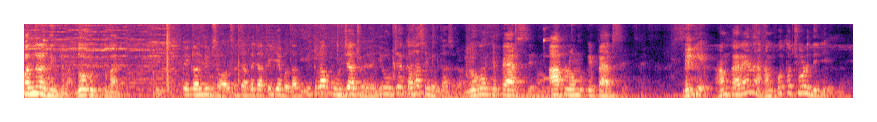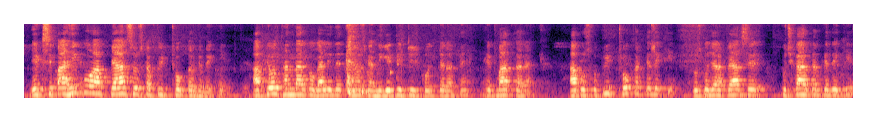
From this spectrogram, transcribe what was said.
पंद्रह दिन के बाद दो वीक के बाद। एक अंतिम सवाल सर जाते जाते ये बता दी इतना ऊर्जा जो है ये ऊर्जा कहाँ से मिलता है सर लोगों के प्यार से आप लोगों के प्यार से। देखिए हम कह रहे हैं ना हमको तो छोड़ दीजिए। एक सिपाही को आप प्यार से उसका पीठ ठोक करके देखिए। आप केवल थानदार को गाली देते हैं, उसका निगेटिव चीज़ खोजते रहते हैं। एक बात कर रहे हैं आप उसको पीठ ठोक करके देखिए, उसको जरा प्यार से पुचकार करके देखिए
